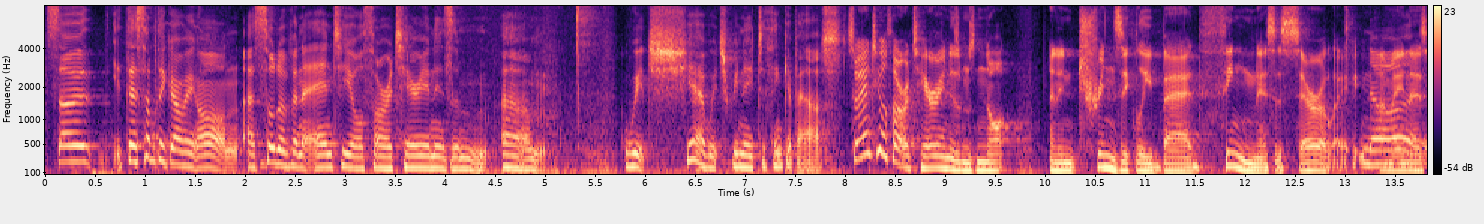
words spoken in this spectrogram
So there's something going on, a sort of an anti-authoritarianism. Um, which yeah, which we need to think about. So anti-authoritarianism is not an intrinsically bad thing necessarily. No. I mean, there's,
